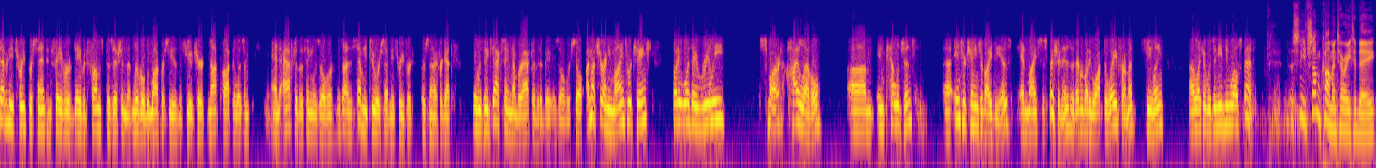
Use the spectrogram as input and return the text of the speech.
73% in favor of David Frum's position that liberal democracy is the future, not populism, and after the thing was over, it was either 72 or 73 percent, I forget. It was the exact same number after the debate was over. So I'm not sure any minds were changed, but it was a really smart, high level, um, intelligent uh, interchange of ideas. And my suspicion is that everybody walked away from it feeling uh, like it was an evening well spent. Steve, some commentary today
